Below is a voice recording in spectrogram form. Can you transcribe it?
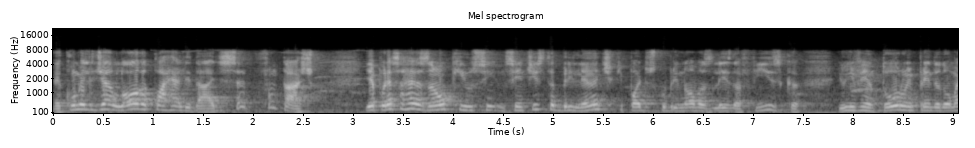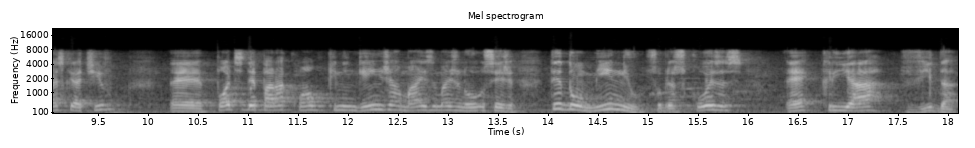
É como ele dialoga com a realidade. Isso é fantástico. E é por essa razão que o cientista brilhante que pode descobrir novas leis da física e o inventor, o empreendedor mais criativo, é, pode se deparar com algo que ninguém jamais imaginou. Ou seja, ter domínio sobre as coisas é criar vida.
